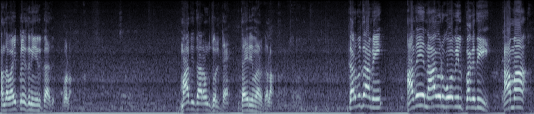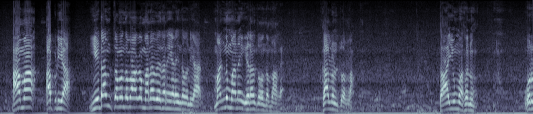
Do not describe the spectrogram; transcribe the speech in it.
அந்த வைப்ரேஷன் இருக்காது. போகலாம் மாற்றி தரோம்னு சொல்லிட்டேன். தைரியமாக இருக்கலாம். கர்பசாமி அதே நாகர்கோவில் பகுதி. ஆமாம் ஆமாம் அப்படியா? இடம் சம்பந்தமாக மனவேதனை அடைந்தவன் யார்? மண்ணு மன இடம் சம்பந்தமாக. கால் வந்துட்டு வரலாம். தாயும் மகனும். ஒரு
